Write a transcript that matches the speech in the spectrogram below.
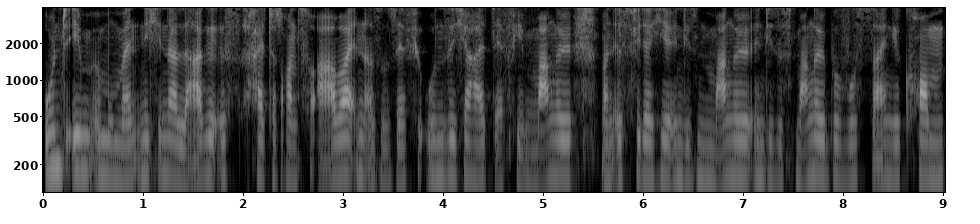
und eben im Moment nicht in der Lage ist, halt daran zu arbeiten. Also sehr viel Unsicherheit, sehr viel Mangel. Man ist wieder hier in diesen Mangel, in dieses Mangelbewusstsein gekommen.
